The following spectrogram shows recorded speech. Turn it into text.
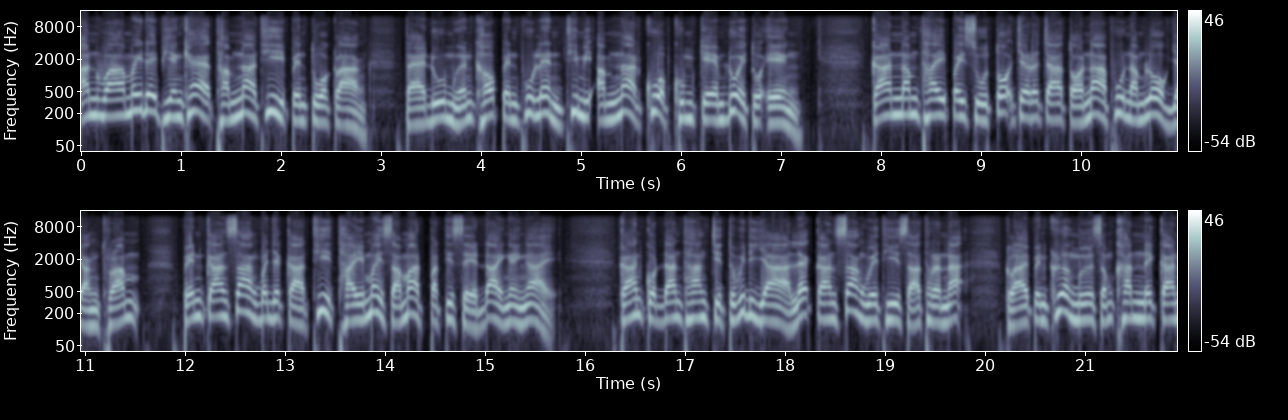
อันวาไม่ได้เพียงแค่ทำหน้าที่เป็นตัวกลาง แต่ดูเหมือนเขาเป็นผู้เล่นที่มีอำนาจควบคุมเกมด้วยตัวเองการนำไทยไปสู่โต๊ะเจรจาต่อหน้าผู้นำโลกอย่างทรัมป์เป็นการสร้างบรรยากาศที่ไทยไม่สามารถปฏิเสธได้ง่าย ๆ การกดดันทางจิตวิทยา และการสร้างเวทีสาธารณะ กลายเป็นเครื่องมือสำคัญในการ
